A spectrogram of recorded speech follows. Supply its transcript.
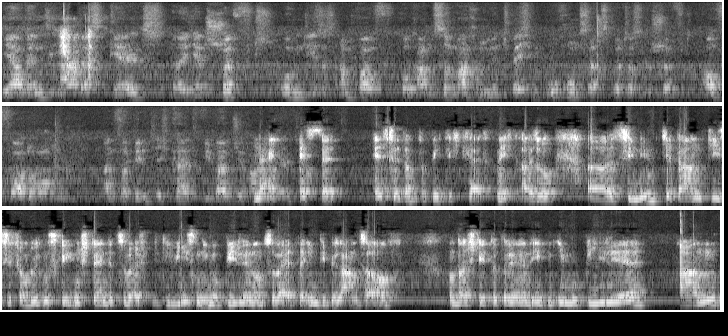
Ja, wenn sie das Geld äh, jetzt schöpft, um dieses Amprauf-Programm zu machen, mit welchem Buchungssatz wird das geschöpft? Auch Forderungen an Verbindlichkeit wie beim Girardgeld? Nein, Asset an Verbindlichkeit. Nicht? Also äh, sie nimmt ja dann diese Vermögensgegenstände, zum Beispiel Devisen, Immobilien und so weiter, in die Bilanz auf. Und dann steht da drinnen eben Immobilie an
